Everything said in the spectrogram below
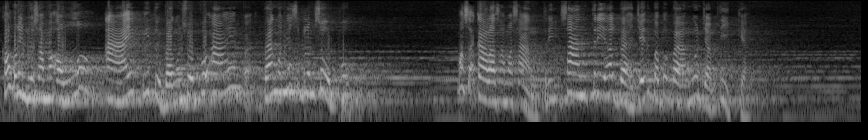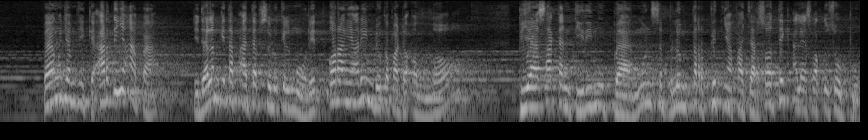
Kalau rindu sama Allah? Aib itu bangun subuh aib bangunnya sebelum subuh. Masa kalah sama santri? Santri al-bahjah itu bapak bangun jam 3 bangun jam 3 artinya apa? Di dalam kitab adab sulukil murid orang yang rindu kepada Allah biasakan dirimu bangun sebelum terbitnya fajar sotik alias waktu subuh.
